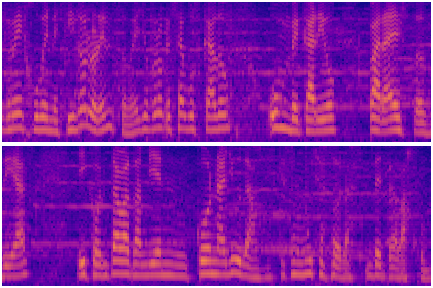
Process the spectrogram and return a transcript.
rejuvenecido Lorenzo. ¿eh? Yo creo que se ha buscado un becario para estos días y contaba también con ayuda. Es que son muchas horas de trabajo.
